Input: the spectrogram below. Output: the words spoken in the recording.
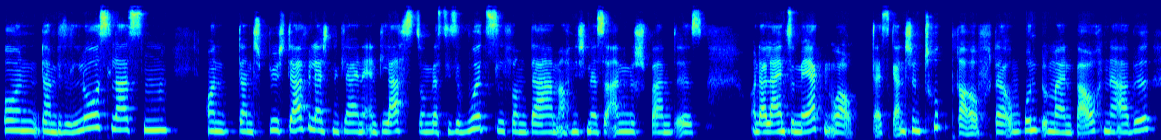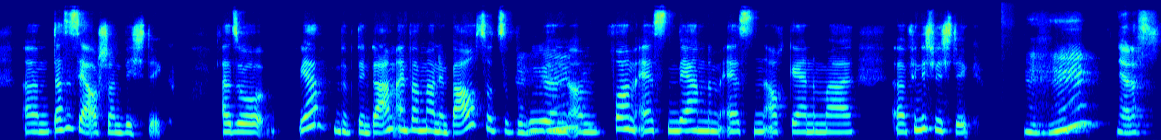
und dann ein bisschen loslassen. Und dann spüre ich da vielleicht eine kleine Entlastung, dass diese Wurzel vom Darm auch nicht mehr so angespannt ist. Und allein zu merken, wow, da ist ganz schön Druck drauf, da um, rund um meinen Bauchnabel, ähm, das ist ja auch schon wichtig. Also ja, den Darm einfach mal und den Bauch so zu berühren, mhm. ähm, vor dem Essen, während dem Essen auch gerne mal, äh, finde ich wichtig. Mhm. Ja, das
